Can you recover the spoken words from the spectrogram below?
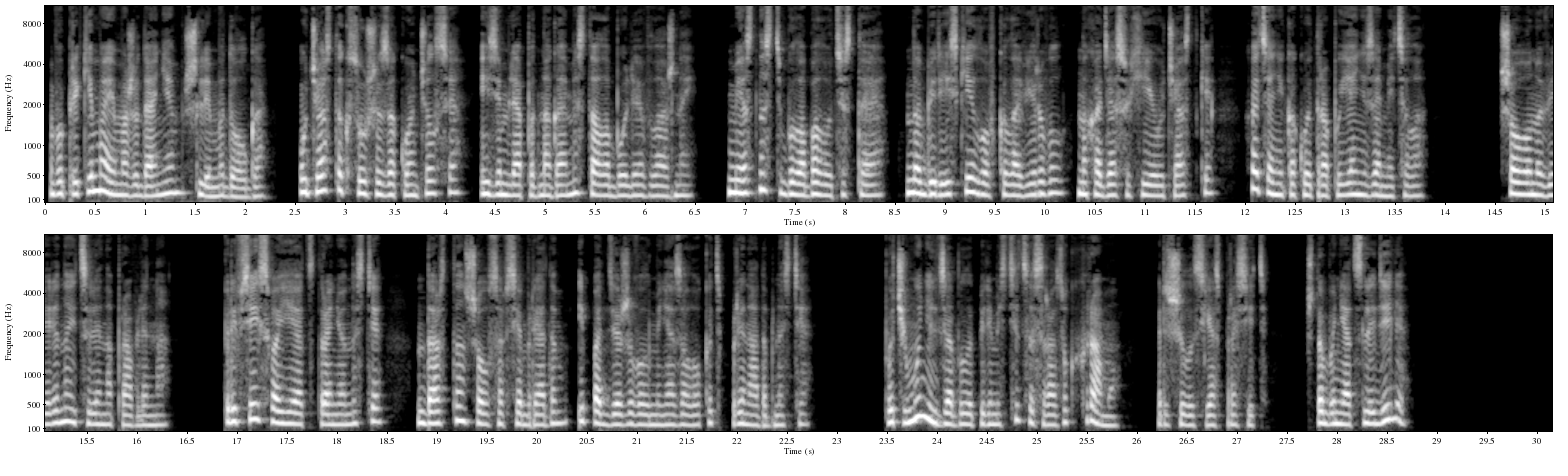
Вопреки моим ожиданиям, шли мы долго. Участок суши закончился, и земля под ногами стала более влажной. Местность была болотистая, но Берийский ловко лавировал, находя сухие участки, хотя никакой тропы я не заметила. Шел он уверенно и целенаправленно. При всей своей отстраненности Дарстон шел совсем рядом и поддерживал меня за локоть при надобности. «Почему нельзя было переместиться сразу к храму?» — решилась я спросить. Чтобы не отследили?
